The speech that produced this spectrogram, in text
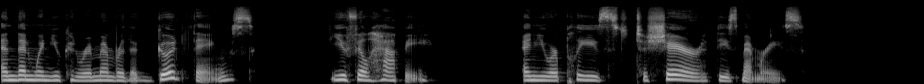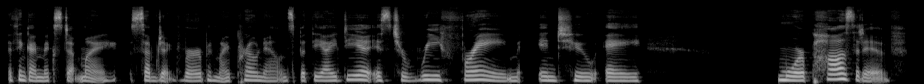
And then when you can remember the good things, you feel happy and you are pleased to share these memories. I think I mixed up my subject verb and my pronouns, but the idea is to reframe into a more positive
